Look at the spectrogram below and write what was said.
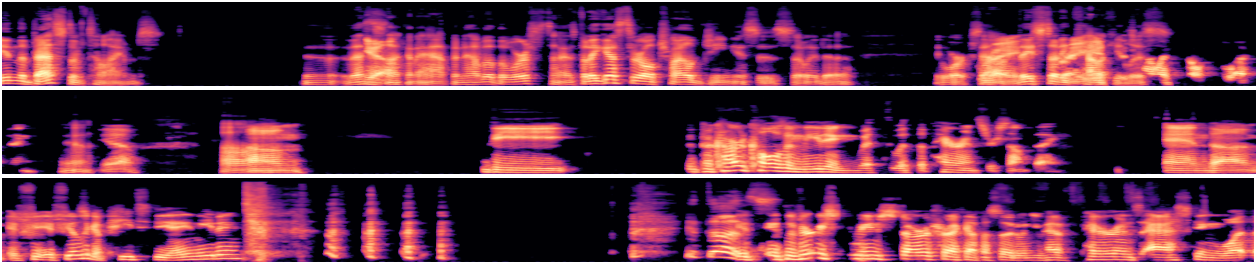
in the best of times? Uh, that's Yeah. not going to happen. How about the worst times? But I guess they're all child geniuses, so it uh it works out. They study right. Calculus. kinda like. Yeah. Yeah. Um, Um, the Picard calls a meeting with with the parents or something, and um, it fe- it feels like a PTA meeting. it does. It's it's a very strange Star Trek episode when you have parents asking what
